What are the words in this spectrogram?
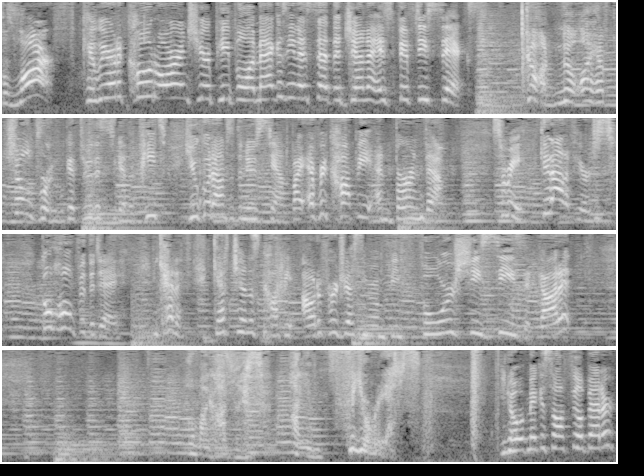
Blarf! Okay, we are to code orange here, people. A magazine has said that Jenna is 56. God, no, I have children. We'll get through this together. Pete, you go down to the newsstand, buy every copy, and burn them. Sari, get out of here. Just go home for the day. And Kenneth, get Jenna's copy out of her dressing room before she sees it. Got it? Oh my God, Liz, I am furious. You know what would make us all feel better?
